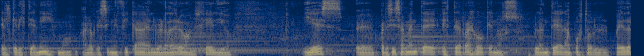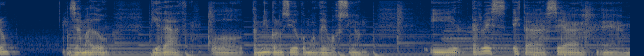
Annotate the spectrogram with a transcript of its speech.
el cristianismo, a lo que significa el verdadero evangelio. Y es eh, precisamente este rasgo que nos plantea el apóstol Pedro llamado piedad o también conocido como devoción. Y tal vez esta sea em,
